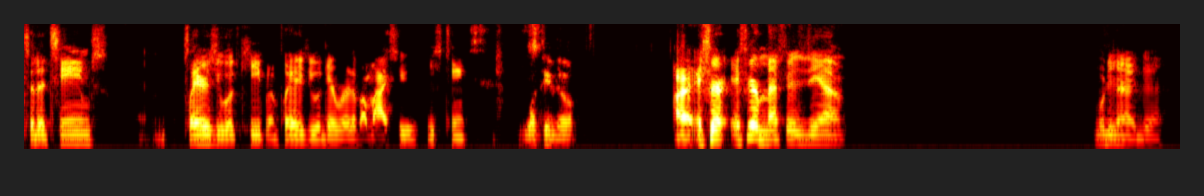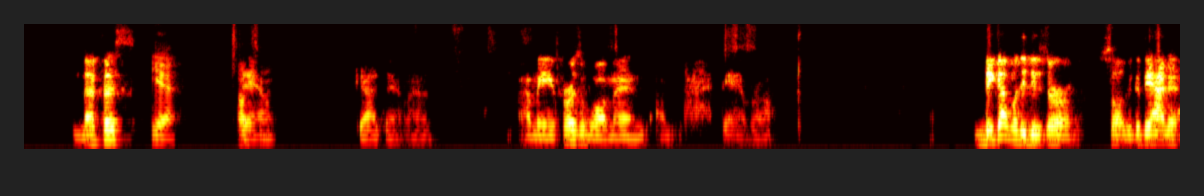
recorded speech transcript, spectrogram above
to the teams? Players you would keep and players you would get rid of. I'm gonna ask you each team. What team though? All right, if you're if you're Memphis GM, What are you gonna do? Memphis. Yeah. Talk Damn. me. God damn, man. I mean, first of all, man, um, damn, bro. They got what they deserved, so because they had it,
